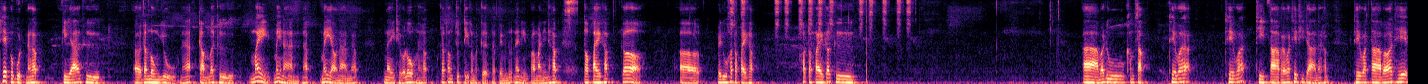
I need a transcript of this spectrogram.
เทพบุตรนะครับกิยาคือ ดำรงอยู่นะฮะกรรมก็คือไม่ไม่นานนะครับ ไม่ยาวนานนะครับ ในเทวโลกนะครับ ก็ต้องจุติลงมาเกิดมาเป็นมนุษย์นั่นเองประมาณนี้นะครับ ต่อไปครับก็ไปดูข้อต่อไปครับ ข้อต่อไปก็คืออามาดูคำศัพท์เทวะเทวทีตาแปลว่าเทพธิดานะครับ เทวตาแปลว่าเทพ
